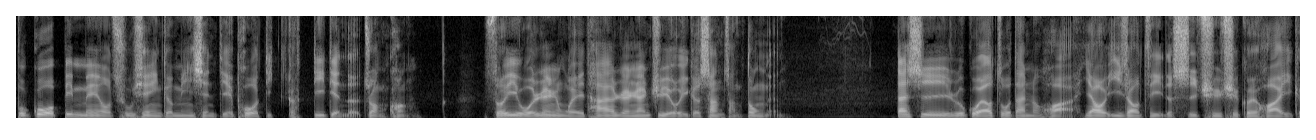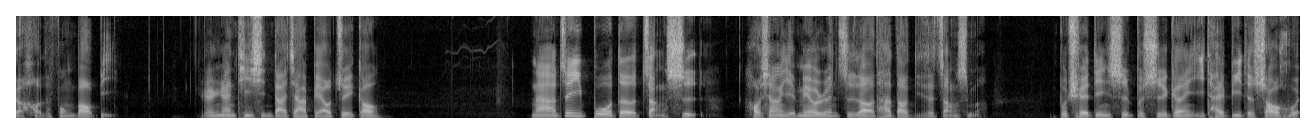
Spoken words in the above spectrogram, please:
不过并没有出现一个明显跌破低低点的状况，所以我认为它仍然具有一个上涨动能。但是如果要做单的话，要依照自己的时区去规划一个好的风暴比。仍然提醒大家不要追高。那这一波的涨势，好像也没有人知道它到底在涨什么，不确定是不是跟以太币的烧毁。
